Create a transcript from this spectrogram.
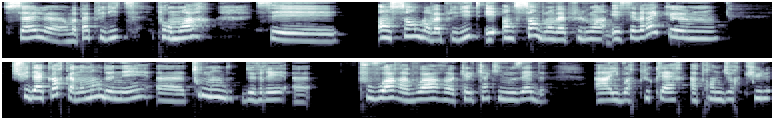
seul euh, on va pas plus vite. Pour moi, c'est ensemble on va plus vite et ensemble on va plus loin. Et c'est vrai que hum, je suis d'accord qu'à un moment donné, tout le monde devrait pouvoir avoir quelqu'un qui nous aide à y voir plus clair, à prendre du recul,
